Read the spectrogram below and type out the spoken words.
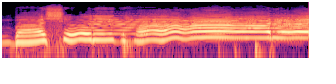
বাসর ঘরে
